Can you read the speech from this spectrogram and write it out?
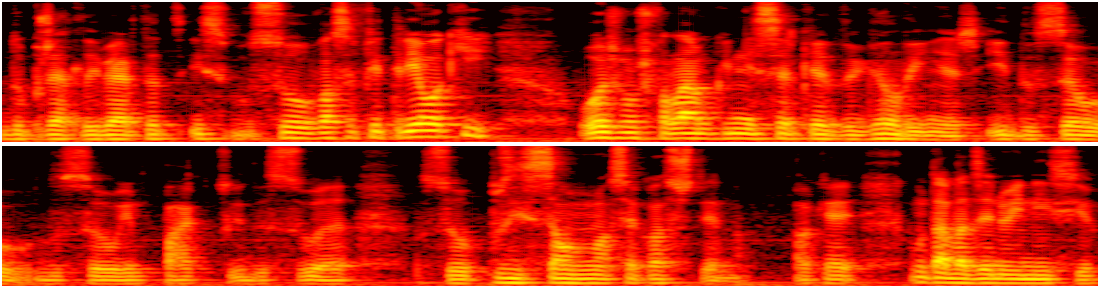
do Projeto Liberta-te e sou o vosso anfitrião aqui. Hoje vamos falar um bocadinho acerca de galinhas e do seu, do seu impacto e da sua, sua posição no nosso ecossistema. ok? Como estava a dizer no início,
